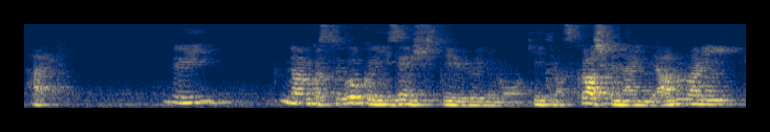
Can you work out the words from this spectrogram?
はいなんかすごくいい選手っていうふうにも聞いてます。詳しくないんで、あんまり、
